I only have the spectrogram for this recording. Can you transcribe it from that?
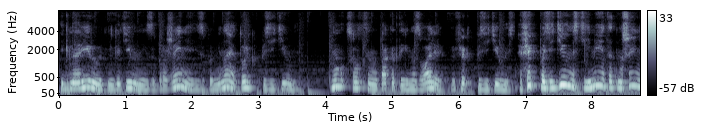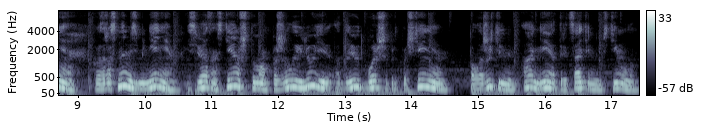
игнорирует негативные изображения и запоминает только позитивные. Ну, собственно, так это и назвали эффект позитивности. Эффект позитивности имеет отношение возрастным изменениям и связан с тем, что пожилые люди отдают больше предпочтения положительным, а не отрицательным стимулам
